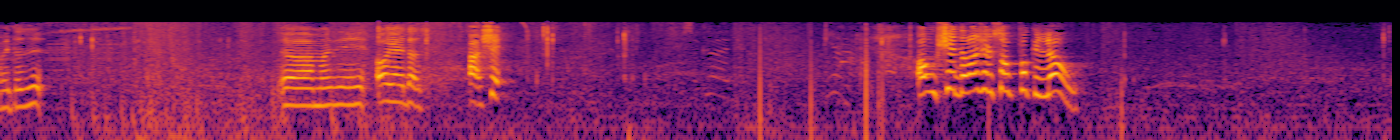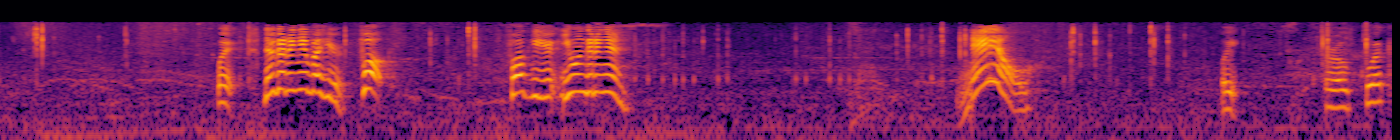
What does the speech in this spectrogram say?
Wait, does it? Uh, magazine. Oh yeah, it does. Ah shit. Oh shit, the launcher is so fucking low. Wait, they're getting in by here. Fuck. Fuck you. You ain't getting in. Now. Real quick.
